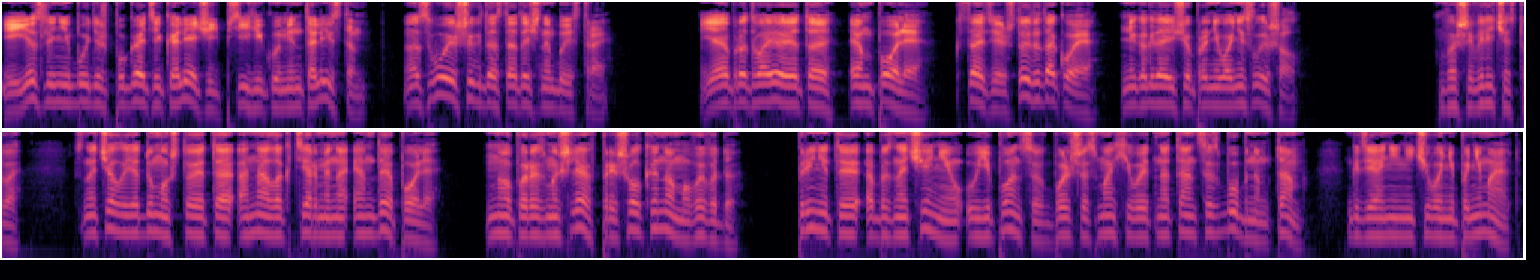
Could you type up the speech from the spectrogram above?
И если не будешь пугать и калечить психику менталистам, освоишь их достаточно быстро. Я про твое это М-поле, кстати, что это такое? Никогда еще про него не слышал. Ваше Величество, сначала я думал, что это аналог термина НД-поле, но поразмышляв, пришел к иному выводу. Принятое обозначение у японцев больше смахивает на танцы с бубном там, где они ничего не понимают.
